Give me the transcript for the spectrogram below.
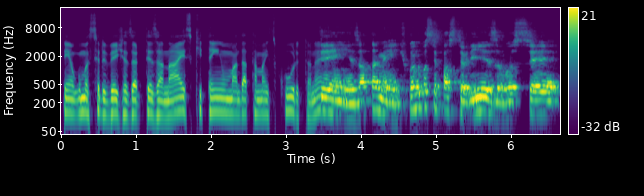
tem algumas cervejas artesanais que tem uma data mais curta, né? Tem, exatamente. Quando você pasteuriza, você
